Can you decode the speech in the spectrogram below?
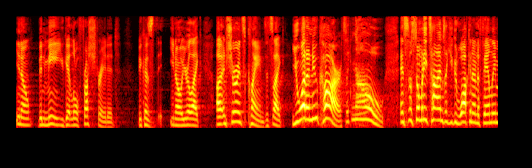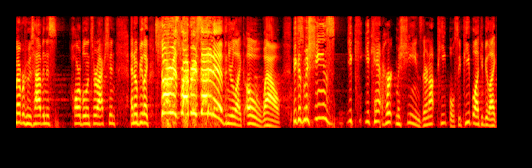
you know, been me, you get a little frustrated because you know you're like uh, insurance claims. It's like you want a new car? It's like no. And so so many times like you could walk in on a family member who's having this horrible interaction and it'll be like service representative! And you're like oh wow. Because machines you, you can't hurt machines. They're not people. See people i could be like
